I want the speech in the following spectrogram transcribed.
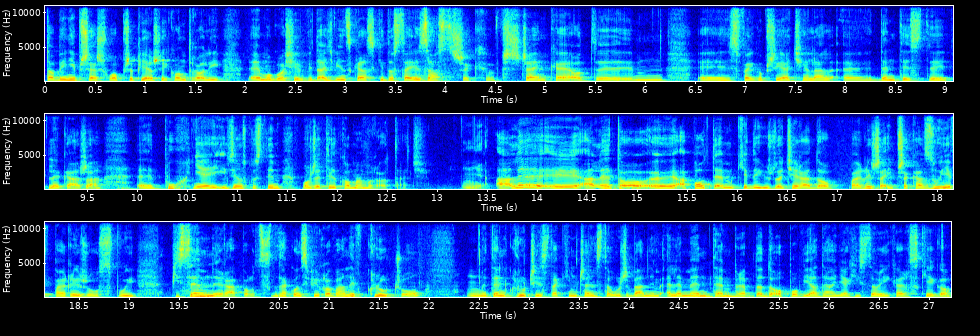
to by nie przeszło. Przy pierwszej kontroli mogło się wydać, więc Karski dostaje zastrzyk w szczękę od swojego przyjaciela dentysty, lekarza. Puchnie i w związku z tym może tylko mamrotać. Ale, y, ale to, y, a potem, kiedy już dociera do Paryża i przekazuje w Paryżu swój pisemny raport zakonspirowany w kluczu, ten klucz jest takim często używanym elementem prawda, do opowiadania historii Karskiego.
